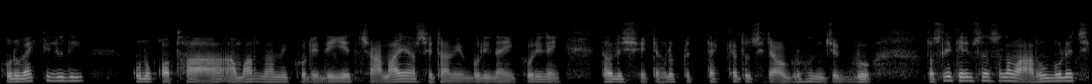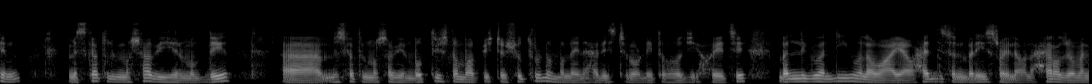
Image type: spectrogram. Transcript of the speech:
কোনো ব্যক্তি যদি কোনো কথা আমার নামে করে দিয়ে চালায় আর সেটা আমি বলি নাই, করি নাই, তাহলে সেটা হলো প্রত্যাখ্যাত, সেটা অগ্রহণযোগ্য। রসুল করিম সাল্লাম আরও বলেছেন, মিসকাতুল মাসাবিহের মধ্যে মিসকাতুল বত্রিশ নম্বর পৃষ্ঠের সতেরো নম্বর লাইনে হাদিসটি বর্ণিত হয়েছে। ওয়ালা ওয়ায়া হাদিসান বানি ইসরাইল ওয়ালা হারাজ মান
